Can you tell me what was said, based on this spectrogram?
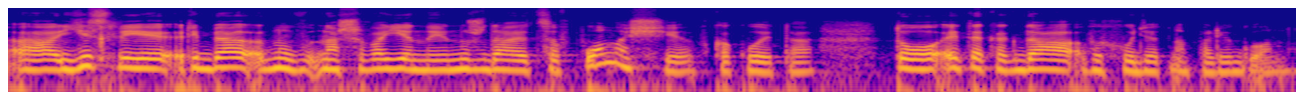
а, если ребята, ну, наши военные нуждаются в помощи в какой-то, то это когда выходят на полигон.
